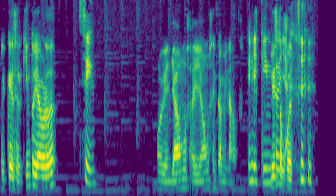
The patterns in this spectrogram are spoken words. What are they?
¿El que es? ¿El quinto ya, verdad? Sí. Muy bien, ya vamos ahí, ya vamos encaminados. El quinto. Listo, pues.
